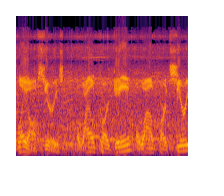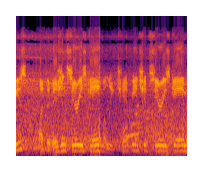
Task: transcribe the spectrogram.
playoff series a wild card game, a wild card series, a division series game, a league championship series game,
